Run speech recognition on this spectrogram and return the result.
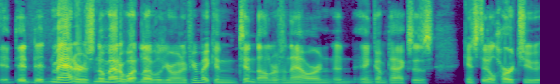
it, it, it matters no matter what level you're on. If you're making ten dollars an hour and, and income taxes can still hurt you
